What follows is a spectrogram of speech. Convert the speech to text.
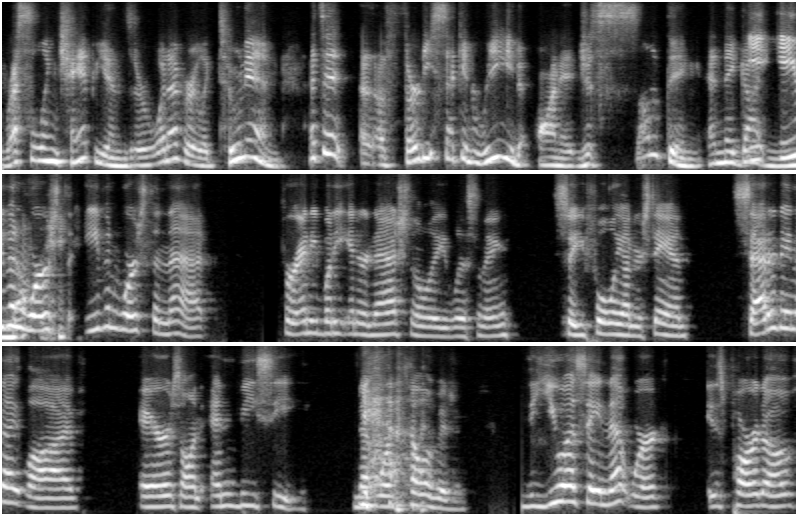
wrestling champions or whatever. Like tune in. That's it. A, a 30 second read on it, just something. And they got e- even nothing. worse, even worse than that for anybody internationally listening, so you fully understand. Saturday Night Live airs on NBC network yeah. television. The USA Network is part of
